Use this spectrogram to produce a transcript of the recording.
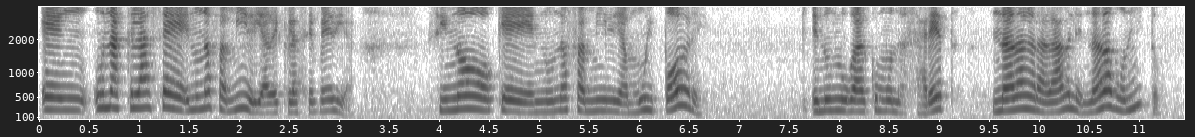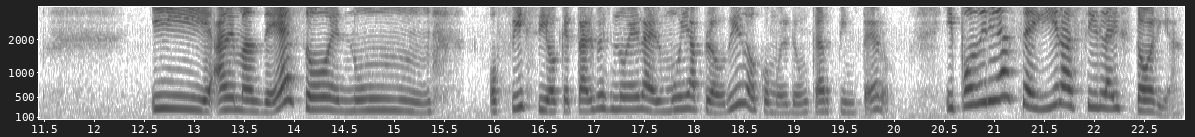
en una clase, en una familia de clase media, sino que en una familia muy pobre, en un lugar como Nazaret, nada agradable, nada bonito. Y además de eso, en un oficio que tal vez no era el muy aplaudido como el de un carpintero. Y podría seguir así la historia.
